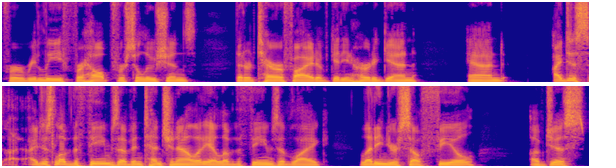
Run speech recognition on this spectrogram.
for relief, for help, for solutions that are terrified of getting hurt again. And I just I just love the themes of intentionality. I love the themes of like letting yourself feel, of just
